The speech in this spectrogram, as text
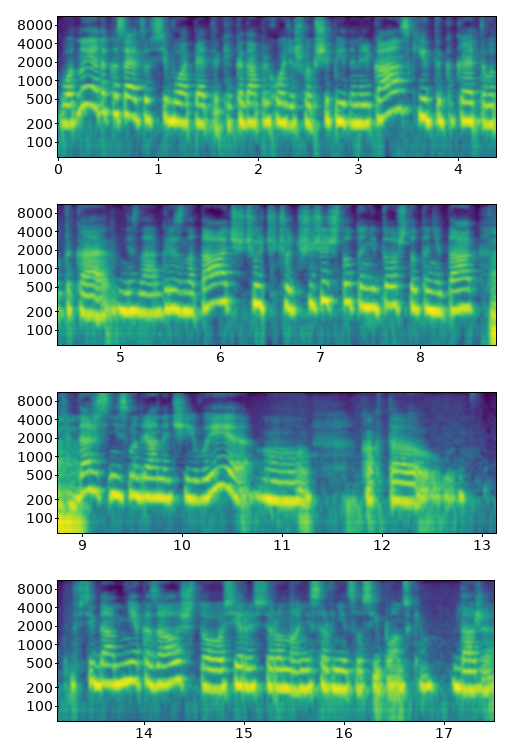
Вот. Ну, и это касается всего, опять-таки, когда приходишь в общепит американский, ты какая-то вот такая, не знаю, грязнота, чуть-чуть, чуть-чуть, чуть-чуть что-то не то, что-то не так. Uh-huh. Даже несмотря на чаевые, э, как-то всегда мне казалось, что сервис все равно не сравнится с японским. Даже,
